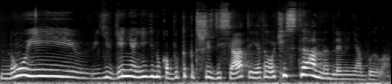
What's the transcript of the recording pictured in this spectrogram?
ну и Евгению Онегину как будто под 60, и это очень странно для меня было.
